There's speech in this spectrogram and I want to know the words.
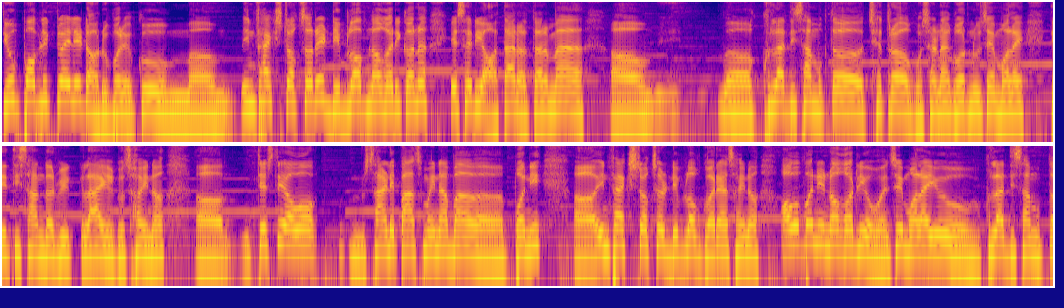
त्यो पब्लिक टोइलेटहरू परेको इन्फ्रास्ट्रक्चरै डेभलप नगरिकन यसरी हतार हतारमा खुल्ला दिशामुक्त क्षेत्र घोषणा गर्नु चाहिँ मलाई त्यति सान्दर्भिक लागेको छैन। त्यस्तै अब साढे पाँच महिनामा पनि इन्फ्रास्ट्रक्चर डेभलप गरेका छैन। अब पनि नगर्ने हो भने चाहिँ मलाई यो खुल्ला दिशामुक्त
